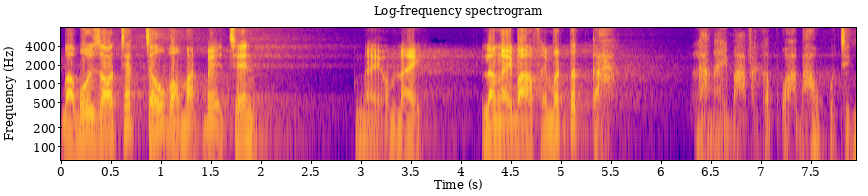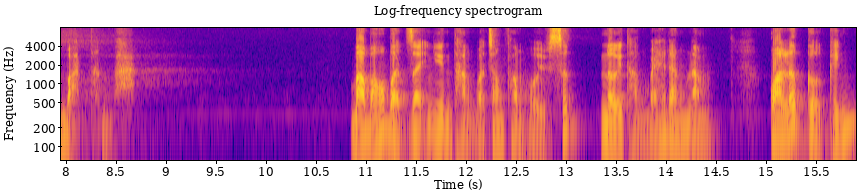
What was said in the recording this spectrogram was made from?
Bà bôi do chết chấu vào mặt bề trên. Ngày hôm nay Là ngày bà phải mất tất cả, Là ngày bà phải gặp quả báo của chính bản thân bà. Bà báo bật dậy nhìn thẳng vào trong phòng hồi sức, Nơi thằng bé đang nằm. Qua lớp cửa kính,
